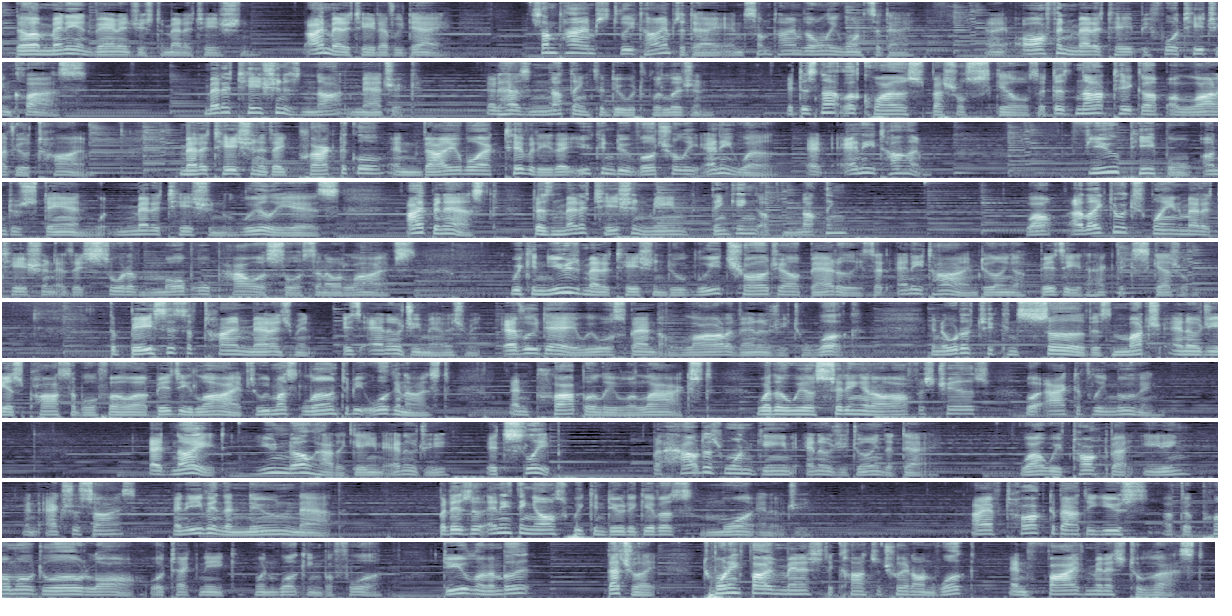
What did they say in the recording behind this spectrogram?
There are many advantages to meditation. I meditate every day, sometimes three times a day, and sometimes only once a day, and I often meditate before teaching class. Meditation is not magic, it has nothing to do with religion. It does not require special skills. It does not take up a lot of your time. Meditation is a practical and valuable activity that you can do virtually anywhere, at any time. Few people understand what meditation really is. I've been asked, does meditation mean thinking of nothing? Well, I'd like to explain meditation as a sort of mobile power source in our lives. We can use meditation to recharge our batteries at any time during a busy and hectic schedule. The basis of time management is energy management. Every day we will spend a lot of energy to work. In order to conserve as much energy as possible for our busy lives, we must learn to be organized and properly relaxed, whether we are sitting in our office chairs or actively moving. At night, you know how to gain energy it's sleep. But how does one gain energy during the day? Well, we've talked about eating and exercise and even the noon nap. But is there anything else we can do to give us more energy? I have talked about the use of the Pomodoro law or technique when working before. Do you remember it? That's right, 25 minutes to concentrate on work and 5 minutes to rest.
